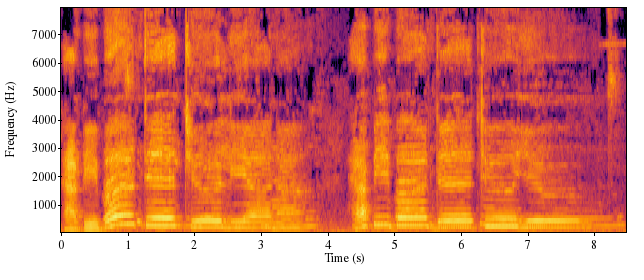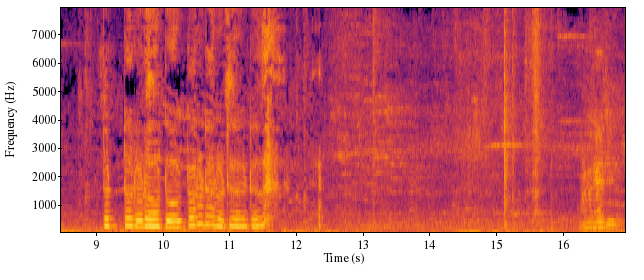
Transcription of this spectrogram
Happy birthday to Liana. Happy birthday to you. I'm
